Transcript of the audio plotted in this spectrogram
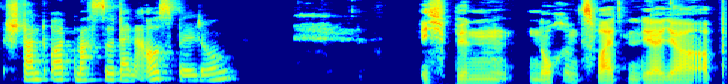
Standort machst du deine Ausbildung? Ich bin noch im zweiten Lehrjahr. Ab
